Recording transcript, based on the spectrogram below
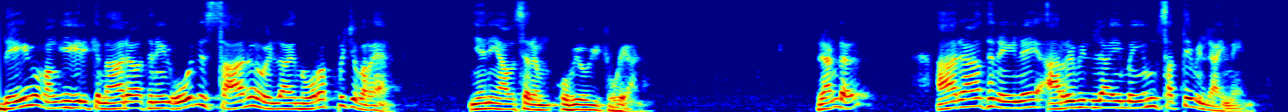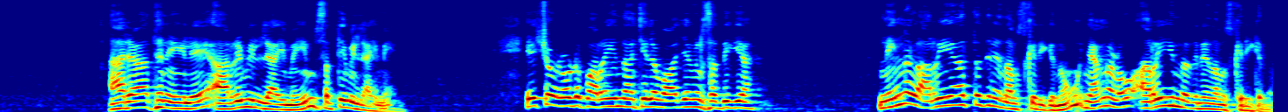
ദൈവം അംഗീകരിക്കുന്ന ആരാധനയിൽ ഒരു സ്ഥാനവുമില്ല എന്ന് ഉറപ്പിച്ച് പറയാൻ ഞാൻ ഈ അവസരം ഉപയോഗിക്കുകയാണ്. രണ്ട് ആരാധനയിലെ അറിവില്ലായ്മയും സത്യമില്ലായ്മയും. ആരാധനയിലെ അറിവില്ലായ്മയും സത്യമില്ലായ്മയും. യേശുവരോട് പറയുന്ന ചില വാചകങ്ങൾ ശ്രദ്ധിക്കുക. നിങ്ങൾ അറിയാത്തതിനെ നമസ്കരിക്കുന്നു ഞങ്ങളോ അറിയുന്നതിനെ നമസ്കരിക്കുന്നു.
